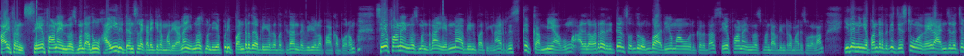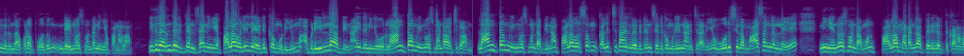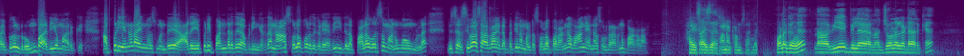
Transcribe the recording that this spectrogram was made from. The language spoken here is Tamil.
ஹாய் ஃப்ரெண்ட்ஸ் சேஃபான இன்வெஸ்ட்மெண்ட் அதுவும் ஹை ரிட்டர்ன்ஸில் கிடைக்கிற மாதிரியான இன்வெஸ்ட்மெண்ட் எப்படி பண்ணுறது அப்படிங்கிறத பற்றி தான் இந்த வீடியோவில் பார்க்க போகிறோம் சேஃபான இன்வெஸ்ட்மெண்ட்னா என்ன அப்படின்னு பார்த்தீங்கன்னா ரிஸ்க் கம்மியாகவும் அதில் வர ரிட்டர்ன்ஸ் வந்து ரொம்ப அதிகமாகவும் இருக்கிறது தான் சேஃபான இன்வெஸ்ட்மெண்ட் அப்படின்ற மாதிரி சொல்லலாம். இதை நீங்கள் பண்ணுறதுக்கு ஜஸ்ட் உங்கள் கையில் அஞ்சு லட்சம் இருந்தால் கூட போதும். இந்த இன்வெஸ்ட்மெண்ட்டை நீங்கள் பண்ணலாம். இதுல இருந்து ரிட்டர்ன்ஸை நீங்கள் பல வழியில் எடுக்க முடியும். அப்படி இல்லை அப்படின்னா இதை நீங்கள் ஒரு லாங் டேர்ம் இன்வெஸ்ட்மெண்ட்டாக வச்சுக்கலாம். லாங் டேர்ம் இன்வெஸ்ட்மெண்ட் அப்படின்னா பல வருஷம் கழிச்சு தான் இதில் ரிட்டர்ன்ஸ் எடுக்க முடியும்னு நினச்சிடாதீங்க. ஒரு சில மாதங்கள்லேயே நீங்கள் இன்வெஸ்ட்மெண்ட் அமௌண்ட் பல மடங்காக பெருகிறதுக்கான வாய்ப்புகள் ரொம்ப அதிகமாக இருக்குது அப்படி என்னடா இன்வெஸ்ட்மெண்ட் அதை எப்படி பண்றது அப்படிங்கிறத நான் சொல்ல போறது கிடையாது. இதுல பல வருஷம் அனுபவம் உள்ள மிஸ்டர் சிவா சார் தான் இதை பத்தி நம்மள்ட்ட சொல்ல போறாங்க. வாங்க என்ன சொல்றாருன்னு பார்க்கலாம். Hi sir. வணக்கம் சார் வணக்கங்க. நான் விஐபியில் நான் ஜோனல் இருக்கேன்.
